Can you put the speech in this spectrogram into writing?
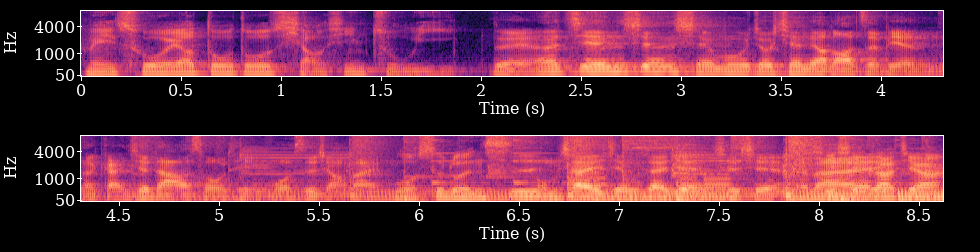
没错，要多多小心注意。对，那今天先节目就先聊到这边，那感谢大家收听，我是小白，我是伦斯，我们下期节目再见，谢谢，拜拜，谢谢大家。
